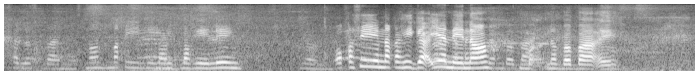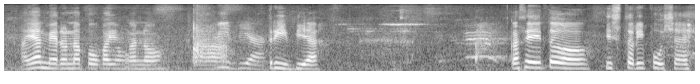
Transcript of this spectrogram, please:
Sa Los Baños. Mount Makiling. Mount Makiling. Yun. O kasi yung nakahiga yan eh, no? Babae. Ba- Na babae. Ayan, meron na po kayong ano, ah, Trivia. trivia. Kasi ito, history po siya eh.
